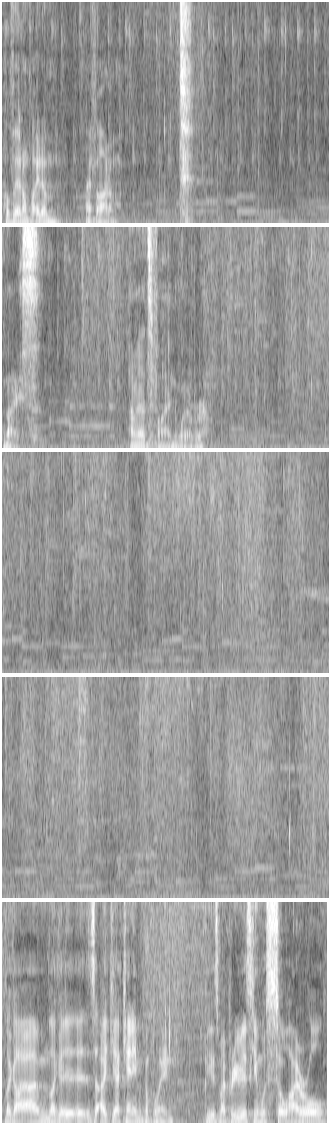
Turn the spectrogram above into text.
Hopefully I don't fight him. I fought him. nice. I mean, that's fine, whatever. Like I, I'm like I, I can't even complain because my previous game was so high roll.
